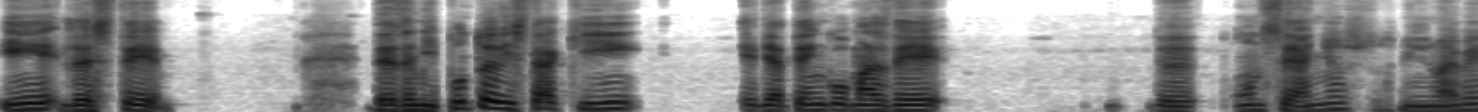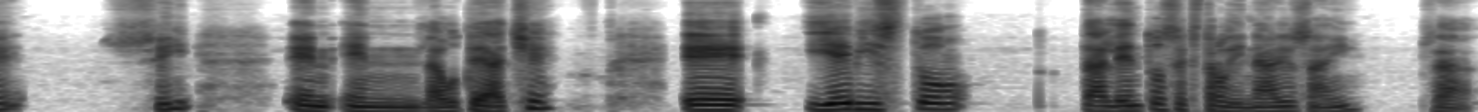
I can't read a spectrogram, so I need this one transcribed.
Y este, desde mi punto de vista aquí, eh, ya tengo más de, de 11 años, 2009, sí, en, en la UTH, eh, y he visto talentos extraordinarios ahí. O sea,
